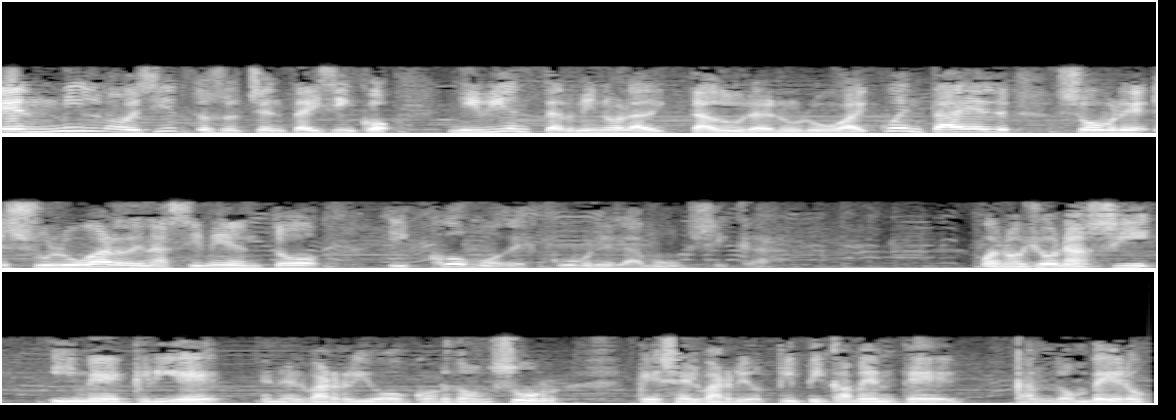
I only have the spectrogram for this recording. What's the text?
en 1985, ni bien terminó la dictadura en Uruguay. Cuenta él sobre su lugar de nacimiento y cómo descubre la música. Bueno, yo nací y me crié en el barrio Cordón Sur, que es el barrio típicamente candombero,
